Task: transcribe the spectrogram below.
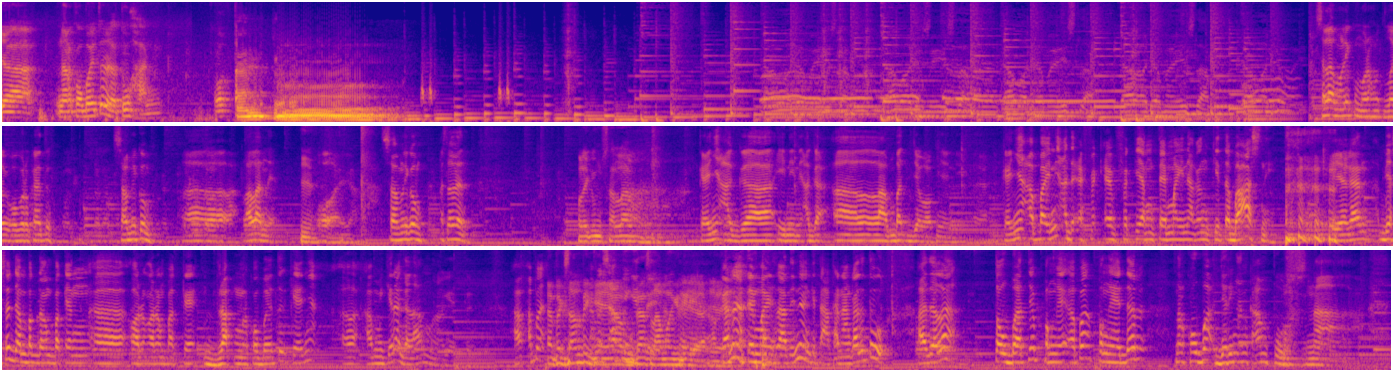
Ya narkoba itu adalah Tuhan. Oh. Assalamualaikum warahmatullahi wabarakatuh. Assalamualaikum. Eh, Lalan ya? Iya. Oh iya. Assalamualaikum, Mas Lalan. Waalaikumsalam. Kayaknya agak ini nih, agak eh, lambat jawabnya nih. Kayaknya apa ini ada efek-efek yang tema ini akan kita bahas nih. Iya kan? Biasa dampak-dampak yang eh, orang-orang pakai drug narkoba itu kayaknya eh, mikirnya agak lama gitu. A- Apa Efek samping efek kayaknya, samping bukan selama gitu ya. Iya. Iya. Karena tema saat ini yang kita akan angkat itu adalah taubatnya penge, apa pengedar narkoba jaringan kampus. Nah,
